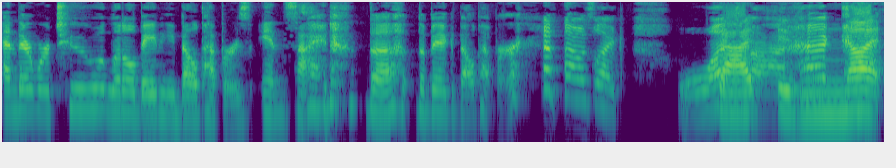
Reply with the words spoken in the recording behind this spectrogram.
and there were two little baby bell peppers inside the the big bell pepper and i was like what that is heck? nuts.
